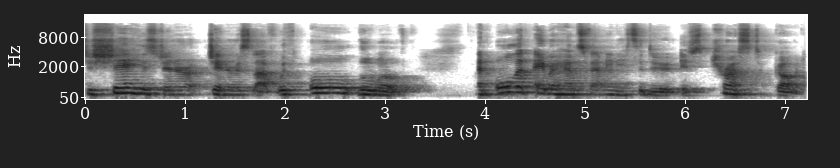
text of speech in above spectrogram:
to share his gener- generous love with all the world. And all that Abraham's family needs to do is trust God.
